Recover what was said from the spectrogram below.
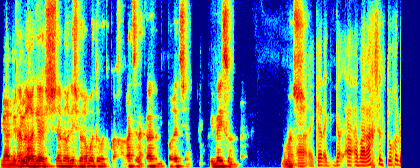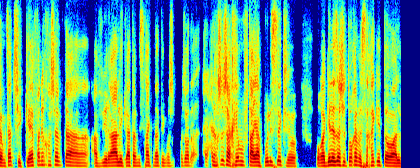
מהנדירות. היה מרגש, היה מרגש ברמות לראות אותו ככה, רץ אל הקהל ומתפרץ שם. עם מייסון. ממש. אה, כן, המערך של טוחל גם קצת שיקף, אני חושב, את האווירה לקראת המשחק, נתי, כמו שאמרת, אני חושב שהכי מופתע היה פוליסיק, שהוא רגיל לזה שטוחל משחק איתו על,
